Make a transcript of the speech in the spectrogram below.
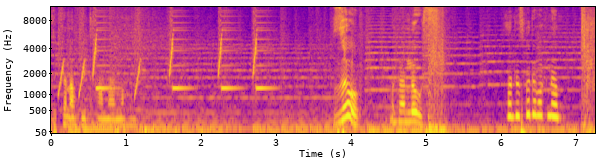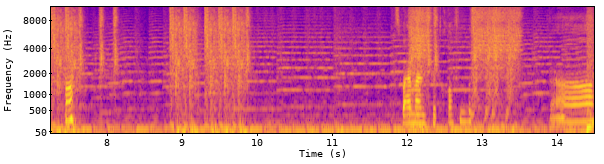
Sie kann auch Vita mal machen. So, und dann los. Oh, das wird aber knapp. Zweimal nicht getroffen. Ja.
